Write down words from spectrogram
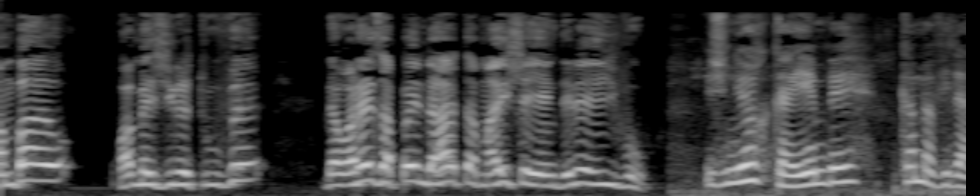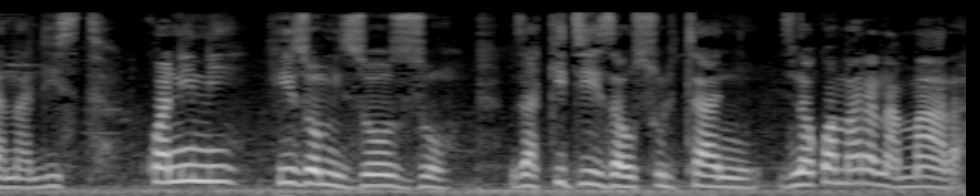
ambayo wamejiretrouve na wanaweza penda hata maisha yaendelee hivyo. Junior Kayembe, kama vile analyst, kwa nini hizo mizozo za kiti za usultani zinakuwa mara na mara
